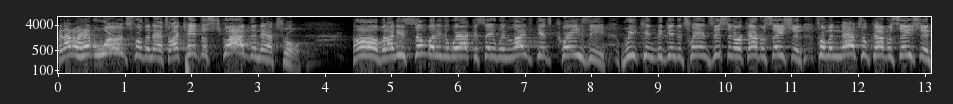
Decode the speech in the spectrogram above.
And I don't have words for the natural. I can't describe the natural. Oh, but I need somebody to where I can say when life gets crazy, we can begin to transition our conversation from a natural conversation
